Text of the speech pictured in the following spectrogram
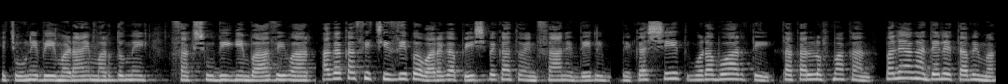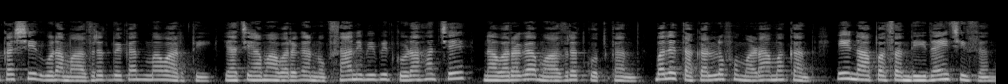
کہ چونی بے مڑائیں مرد میں سخ شودیگیں بازی وار۔ اگر کسی چیزی پا ورگا پیش بکا تو انسان دلی بکشید گوڑا بوارتی، تکلف مکند بلے اگر دل تبھی مکشید گوڑا معذرت بکند موارتی یا چی ہما ورگا نقصانی بھی بیت گوڑا ہاں چے نہ ورگا معذرت کت کند۔ بلے تکلف مڑا مکند اے ناپسندیدہ چیزن۔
